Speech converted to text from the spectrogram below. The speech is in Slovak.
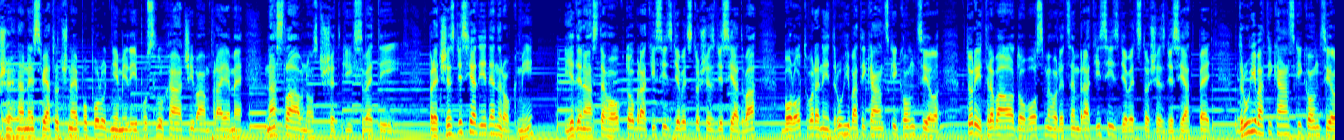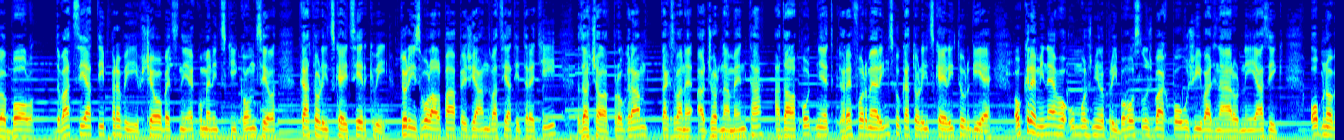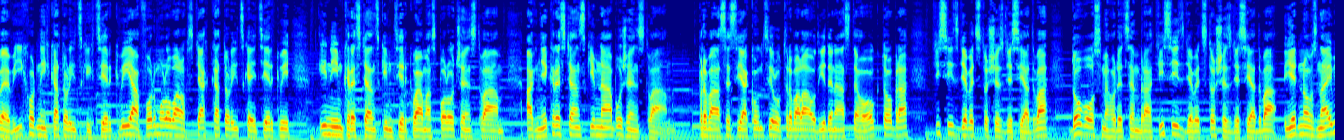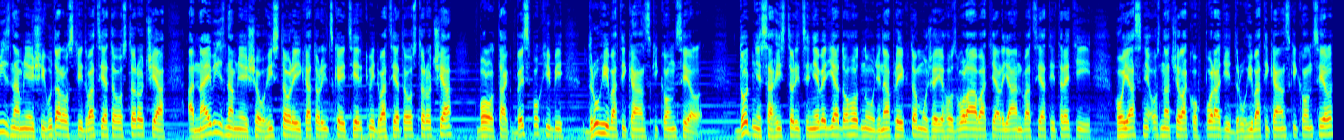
Požehnané sviatočné popoludne, milí poslucháči, vám prajeme na slávnosť všetkých svetých. Pred 61 rokmi, 11. októbra 1962, bol otvorený druhý vatikánsky koncil, ktorý trval do 8. decembra 1965. Druhý vatikánsky koncil bol 21. Všeobecný ekumenický koncil katolíckej cirkvi, ktorý zvolal pápež Jan 23. začal program tzv. adjornamenta a dal podnet k reforme rímskokatolíckej liturgie. Okrem iného umožnil pri bohoslužbách používať národný jazyk, obnove východných katolíckých cirkví a formuloval vzťah katolíckej cirkvi iným kresťanským cirkvám a spoločenstvám a k nekresťanským náboženstvám. Prvá sesia koncilu trvala od 11. októbra 1962 do 8. decembra 1962. Jednou z najvýznamnejších udalostí 20. storočia a najvýznamnejšou histórií katolíckej cirkvi 20. storočia bolo tak bez pochyby druhý vatikánsky koncil. Dodnes sa historici nevedia dohodnúť, napriek tomu, že jeho zvolávateľ Ján 23. ho jasne označil ako v poradí druhý vatikánsky koncil,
